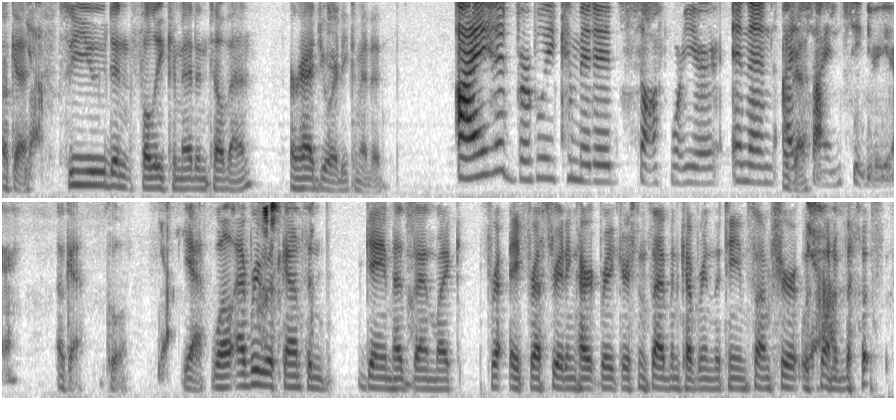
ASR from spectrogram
Okay. Yeah. So you didn't fully commit until then, or had you already committed? I had verbally committed sophomore year, and then okay. I signed senior year. Okay. Cool. Yeah. Yeah. Well, every Wisconsin game has been like fr- a frustrating heartbreaker since I've been covering the team, so I'm sure it was Yeah. one of those.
